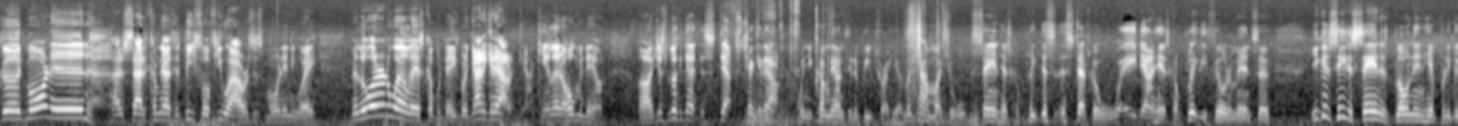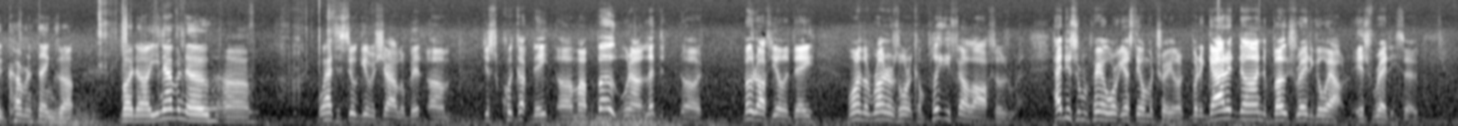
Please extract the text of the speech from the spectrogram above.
Good morning. I decided to come down to the beach for a few hours this morning anyway. Been a little under the weather the last couple days, but I gotta get out. I can't let it hold me down. Uh, just looking at the steps, check it out. When you come down to the beach right here, look how much the sand has complete. This the steps go way down here. It's completely filled them in. So you can see the sand is blowing in here pretty good, covering things up. But uh, you never know. Uh, we'll have to still give it a shot a little bit. Um, just a quick update. Uh, my boat, when I let the uh, boat off the other day, one of the runners on it completely fell off. So was, had to do some repair work yesterday on my trailer, but it got it done. The boat's ready to go out. It's ready. So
